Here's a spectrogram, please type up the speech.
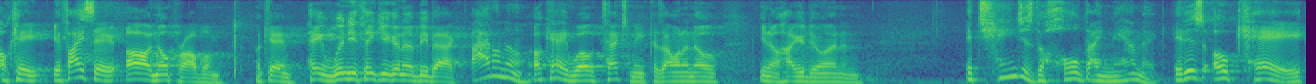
Okay, if I say, oh, no problem, Okay, hey, when do you think you're going to be back? I don't know. Okay, well, text me because I want to know, you know, how you're doing. And it changes the whole dynamic. It is okay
